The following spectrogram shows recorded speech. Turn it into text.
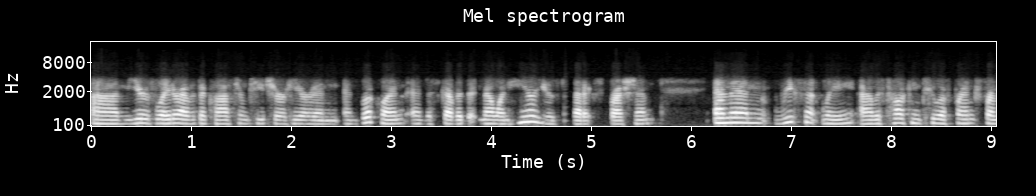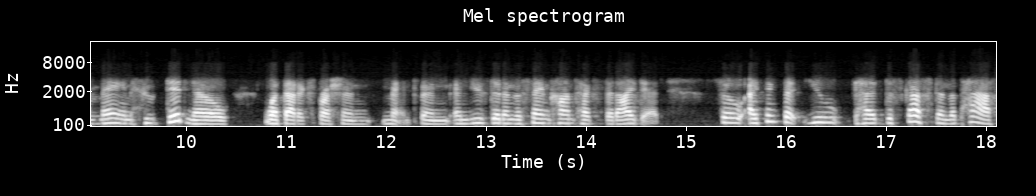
Um, years later, I was a classroom teacher here in, in Brooklyn and discovered that no one here used that expression. And then recently, I was talking to a friend from Maine who did know what that expression meant and, and used it in the same context that I did. So I think that you had discussed in the past,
